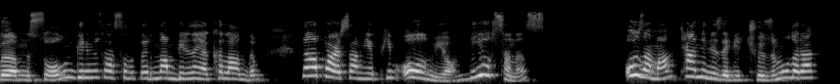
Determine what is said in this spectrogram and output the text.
bağımlısı oldum. Günümüz hastalıklarından birine yakalandım. Ne yaparsam yapayım olmuyor diyorsanız o zaman kendinize bir çözüm olarak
